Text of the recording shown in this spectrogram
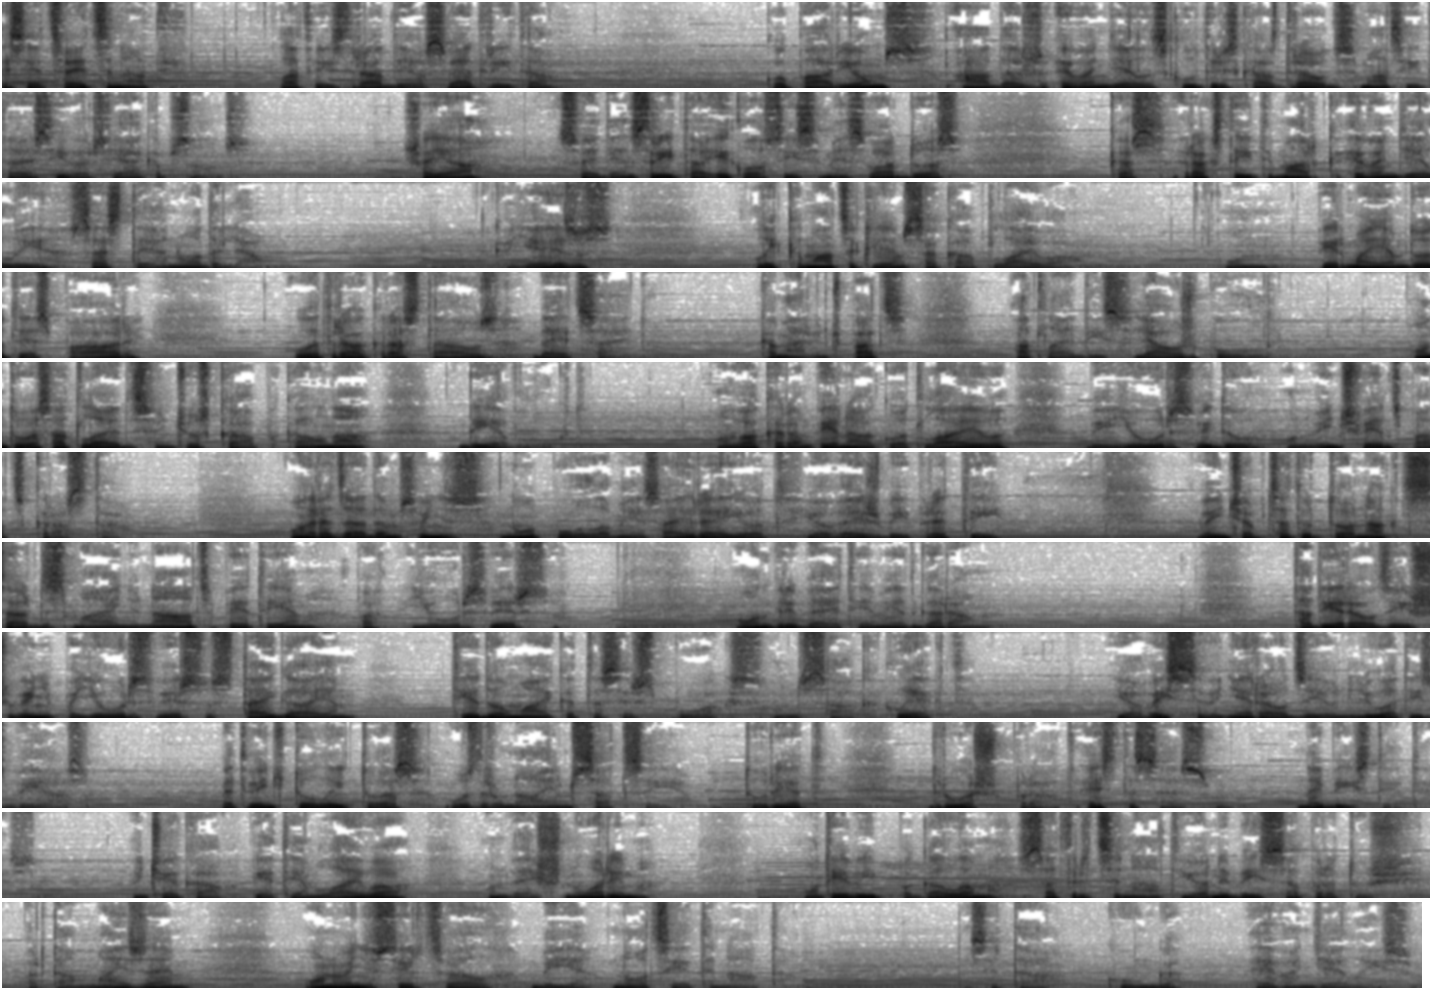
Esiet sveicināti Latvijas Rādio svētkrītā. Kopā ar jums ādažu evaņģēlis Lutriskās draudzes mācītājs Ivars Jēkabsons. Šajā svētdienas rītā ieklausīsimies vārdos, kas rakstīti Marka evaņģēlīja 6. nodaļā. Ka Jēzus lika mācekļiem sakāpt laivā un pirmajam doties pāri otrā krastā uz Bēcaidu, kamēr viņš pats atlaidīs ļaužu pūli un tos atlaidis viņš uzkāpa kalnā dievu lūgt. Un vakaram pienākot laiva bija jūras vidū, un viņš viens pats krastā. Un redzēdams viņus nopūlamies airējot, jo vējš bija pretī, viņš ap ceturto nakts sardzes maiņu nāca pie tiem pa jūras virsmu un gribēja tiem iet garām. Tad ieraudzījuši viņu pa jūras virsmu staigājam, tie domāja, ka tas ir spoks un sāka kliegt, jo visi viņu ieraudzīja un ļoti izbijās bet viņš tūlīt tos uzrunāja un sacīja: Turiet drošu prātu, es tas esmu, nebīsties. Viņš iekāpa pie tiem laivā, un vējš norima, un tie bija pagalam satricināti, jo nebija sapratuši par tām maizēm, un viņu sirds vēl bija nocietināta. Tas ir tā kunga evaņģēlijas.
